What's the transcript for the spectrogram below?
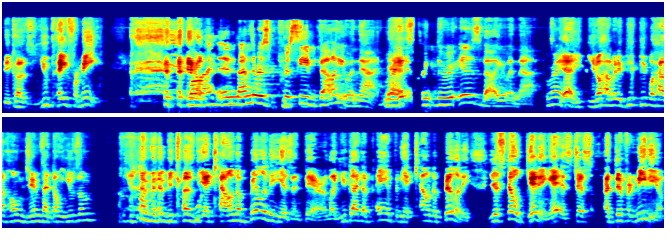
because you pay for me well, and then there's perceived value in that right yes. there is value in that right yeah you know how many people have home gyms that don't use them yeah. because the accountability isn't there. Like you guys are paying for the accountability. You're still getting it. It's just a different medium.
